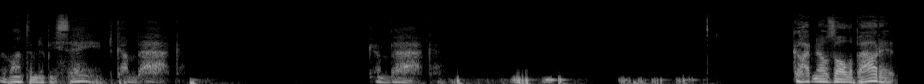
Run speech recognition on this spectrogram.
We want them to be saved. Come back. Come back. God knows all about it.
